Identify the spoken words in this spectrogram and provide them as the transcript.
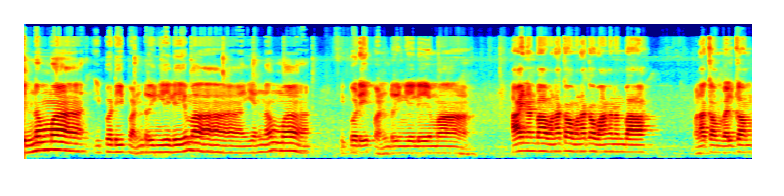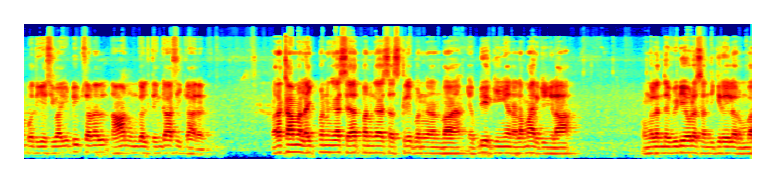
என்னம்மா இப்படி பண்ணுறீங்களேம்மா என்னம்மா இப்படி பண்ணுறீங்களேம்மா ஹாய் நண்பா வணக்கம் வணக்கம். வாங்க நண்பா. வணக்கம் வெல்கம் புதிய சிவா யூடியூப் சேனல். நான் உங்கள் தென்காசிக்காரன். மறக்காமல் லைக் பண்ணுங்கள் ஷேர் பண்ணுங்கள் சப்ஸ்கிரைப் பண்ணுங்கள் நண்பா. எப்படி இருக்கீங்க? நலமாக இருக்கீங்களா? உங்களை இந்த வீடியோவில் சந்திக்கிறதில் ரொம்ப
